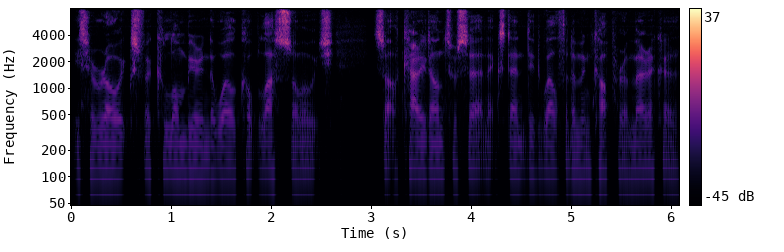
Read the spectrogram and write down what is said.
His heroics for Colombia in the World Cup last summer, which sort of carried on to a certain extent, did well for them in Copa America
